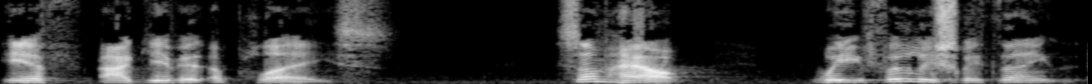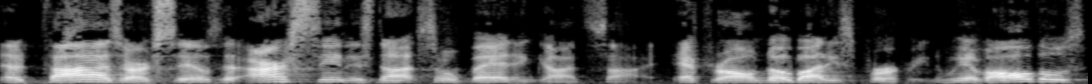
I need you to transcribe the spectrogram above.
if I give it a place, somehow we foolishly think, advise ourselves that our sin is not so bad in God's sight. After all, nobody's perfect. And we have all those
